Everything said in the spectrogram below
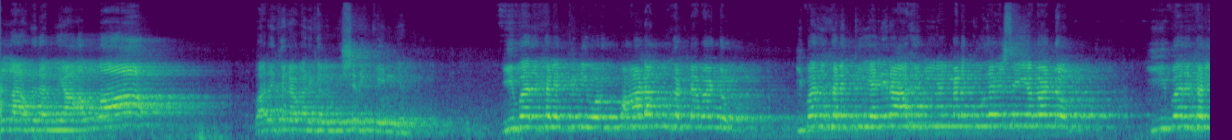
அல்லாஹ்விடம் யா அல்லாஹ் வருகிறவர்கள் முஷ்ரிக்கீன்கள். இவர்களுக்கு நீ ஒரு பாடம் புகட்ட வேண்டும். இவர்களுக்கு எதிராக நீ எங்களுக்கு உதவி செய்ய வேண்டும். இவர்கள்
